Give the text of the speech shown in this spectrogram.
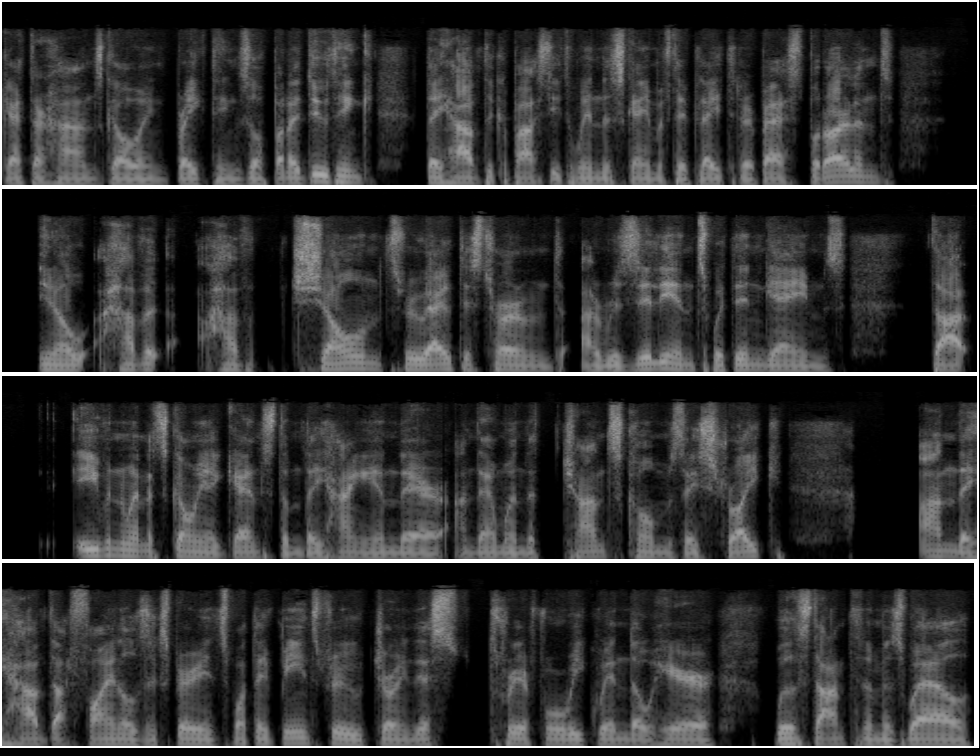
get their hands going, break things up. And I do think they have the capacity to win this game if they play to their best. But Ireland, you know, have have shown throughout this tournament a resilience within games that even when it's going against them, they hang in there. And then when the chance comes, they strike and they have that finals experience. What they've been through during this three or four week window here will stand to them as well.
